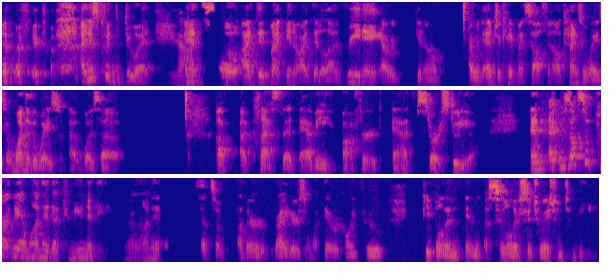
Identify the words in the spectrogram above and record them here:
MFA. I just couldn't do it. yeah. And so I did my, you know, I did a lot of reading. I would, you know, I would educate myself in all kinds of ways. And one of the ways uh, was a, a, a class that Abby offered at Story Studio. And it was also partly I wanted a community. I wanted a sense of other writers and what they were going through, people in, in a similar situation to me.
